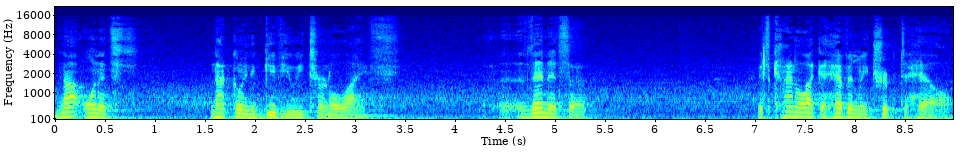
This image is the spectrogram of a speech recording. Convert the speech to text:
not when it's not going to give you eternal life. Uh, then it's a it's kind of like a heavenly trip to hell.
